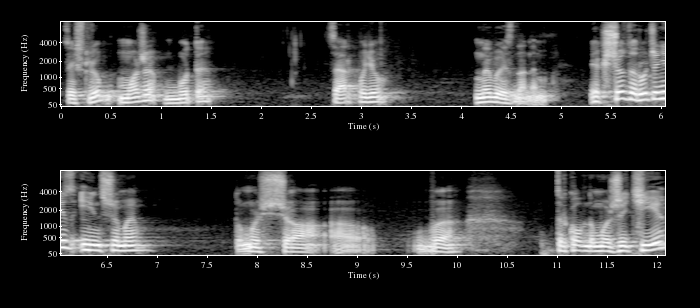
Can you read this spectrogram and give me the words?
цей шлюб може бути церквою невизнаним. Якщо заручені з іншими, тому що е, в церковному житті,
